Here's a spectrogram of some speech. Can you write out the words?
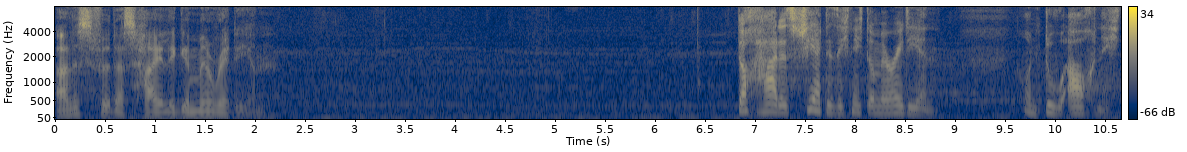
Alles für das heilige Meridian. Doch Hades scherte sich nicht um Meridian. Und du auch nicht.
